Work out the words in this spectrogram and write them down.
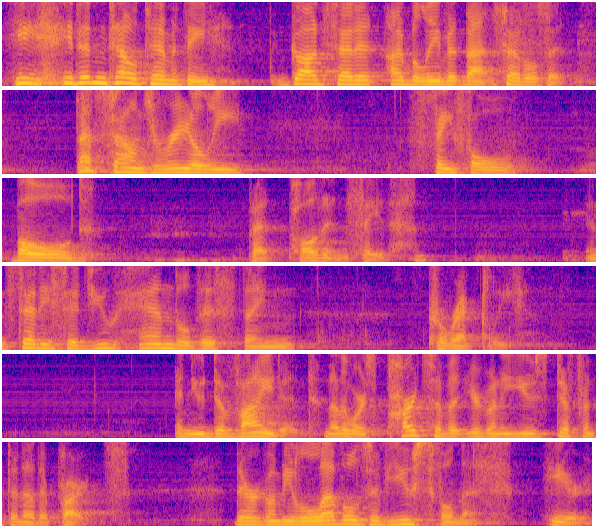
He, he didn't tell Timothy, God said it, I believe it, that settles it. That sounds really faithful, bold, but Paul didn't say that. Instead, he said, You handle this thing correctly and you divide it. In other words, parts of it you're going to use different than other parts. There are going to be levels of usefulness here.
